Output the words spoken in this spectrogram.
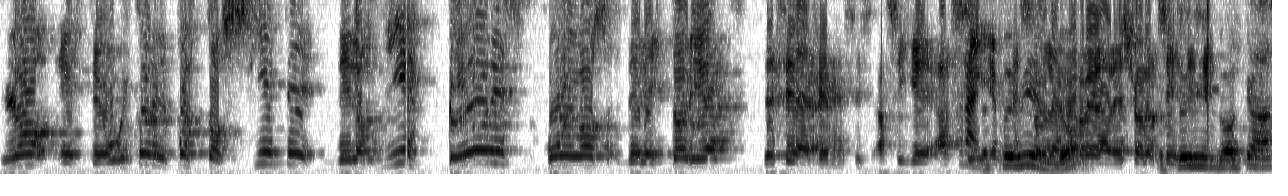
lo este, ubicó en el puesto 7 de los 10 peores juegos de la historia de Sega Genesis. Así que así empezó la viendo, carrera de Jordan. Sí, estoy sí, sí. viendo acá,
